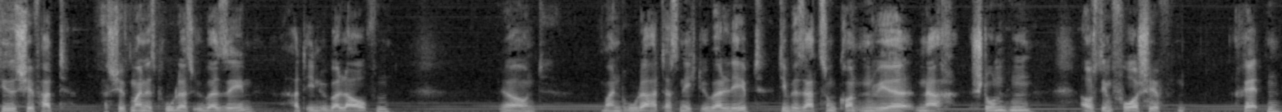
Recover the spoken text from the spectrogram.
Dieses Schiff hat das Schiff meines Bruders übersehen, hat ihn überlaufen. Ja, und mein Bruder hat das nicht überlebt. Die Besatzung konnten wir nach Stunden aus dem Vorschiff retten.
